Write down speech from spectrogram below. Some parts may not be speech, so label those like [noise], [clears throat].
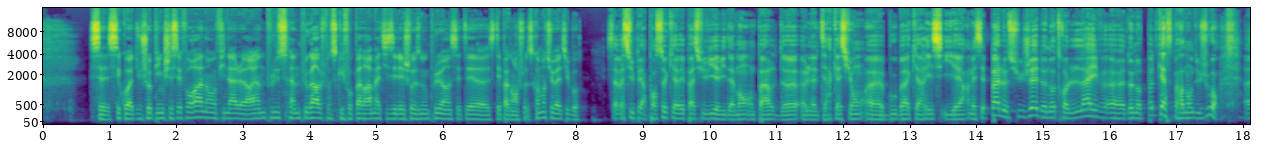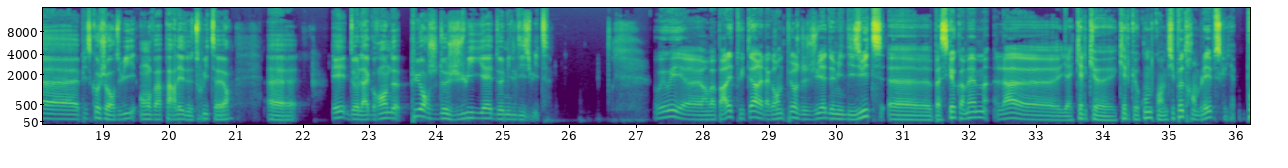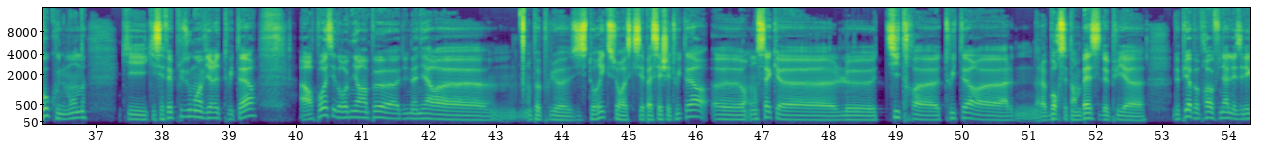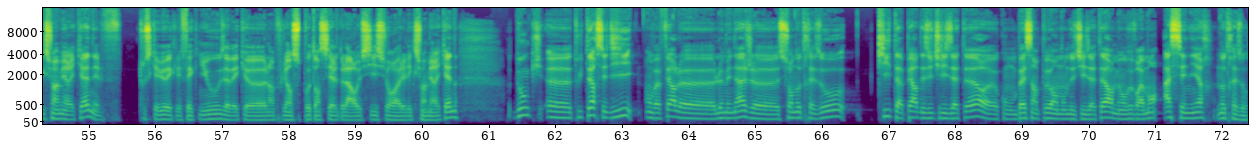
c'est quoi Du shopping chez Sephora Non, au final, euh, rien de plus, rien de plus grave. Je pense qu'il faut pas dramatiser les choses non plus. hein. C'était euh, c'était pas grand chose. Comment tu vas, Thibaut? Ça va super. Pour ceux qui n'avaient pas suivi, évidemment, on parle de euh, l'altercation Booba Caris hier, mais c'est pas le sujet de notre live, de notre podcast, pardon, du jour, puisqu'aujourd'hui on va parler de Twitter et de la grande purge de juillet 2018. Oui, oui, euh, on va parler de Twitter et de la grande purge de juillet 2018, euh, parce que quand même, là, euh, il y a quelques, quelques comptes qui ont un petit peu tremblé, parce qu'il y a beaucoup de monde qui, qui s'est fait plus ou moins virer de Twitter. Alors, pour essayer de revenir un peu d'une manière un peu plus historique sur ce qui s'est passé chez Twitter, on sait que le titre Twitter à la- bourse est en baisse depuis, depuis à peu près au final les élections américaines tout ce qu'il y a eu avec les fake news, avec euh, l'influence potentielle de la Russie sur euh, l'élection américaine. Donc, euh, Twitter s'est dit, on va faire le, le ménage sur notre réseau, quitte à perdre des utilisateurs, qu'on baisse un peu en nombre d'utilisateurs, mais on veut vraiment assainir notre réseau.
